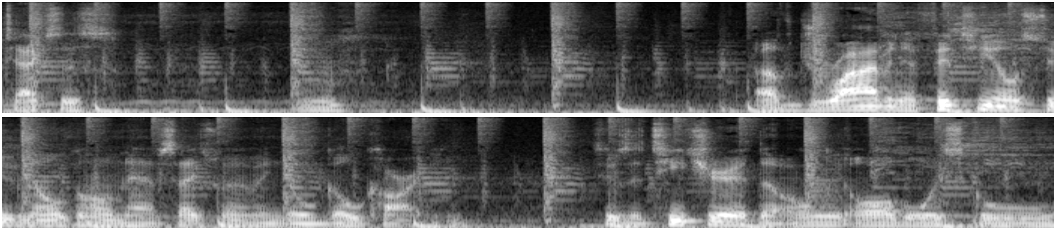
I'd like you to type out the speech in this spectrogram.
Texas mm, of driving a 15 year old student to Oklahoma to have sex with him and go go karting. She was a teacher at the only all boys school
